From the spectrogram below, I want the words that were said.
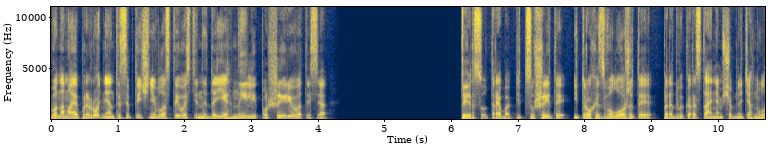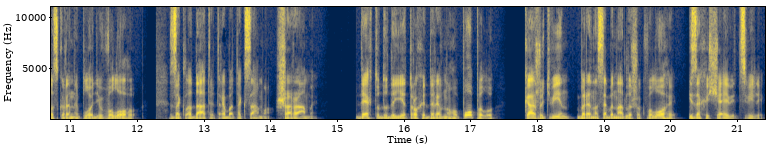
Вона має природні антисептичні властивості, не дає гнилі поширюватися. Тирсу треба підсушити і трохи зволожити перед використанням, щоб не тягнула з коренеплодів вологу. Закладати треба так само шарами. Дехто додає трохи деревного попелу, кажуть, він бере на себе надлишок вологи і захищає від цвілі.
